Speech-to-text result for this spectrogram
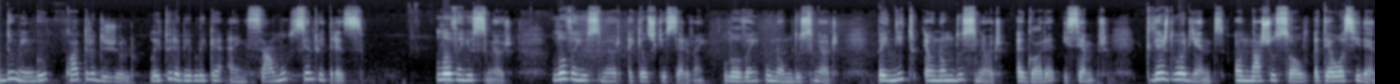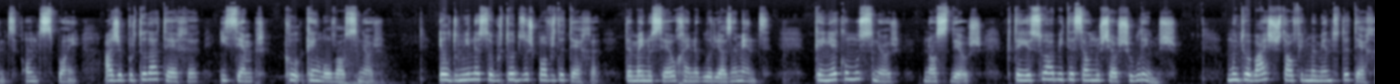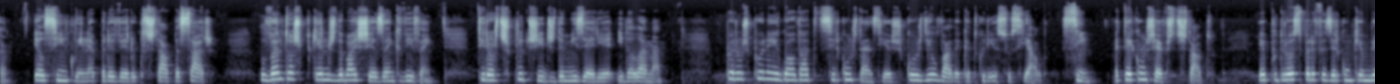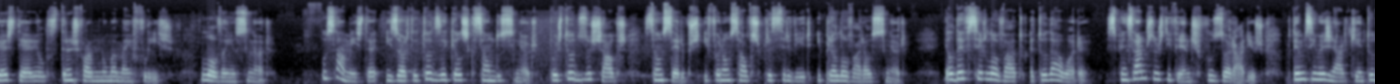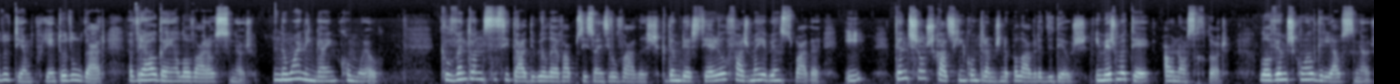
Domingo, 4 de julho. Leitura bíblica em Salmo 113. Louvem o Senhor. Louvem o Senhor aqueles que o servem. Louvem o nome do Senhor. Bendito é o nome do Senhor, agora e sempre. Que desde o Oriente, onde nasce o sol, até o Ocidente, onde se põe, haja por toda a terra e sempre quem louva ao Senhor. Ele domina sobre todos os povos da terra, também no céu reina gloriosamente. Quem é como o Senhor, nosso Deus, que tem a sua habitação nos céus sublimes. Muito abaixo está o firmamento da terra. Ele se inclina para ver o que se está a passar. Levanta os pequenos da baixeza em que vivem. Tira os desprotegidos da miséria e da lama. Para os pôr em igualdade de circunstâncias com os de elevada categoria social. Sim, até com chefes de Estado. É poderoso para fazer com que a mulher estéril se transforme numa mãe feliz. Louvem o Senhor. O salmista exorta todos aqueles que são do Senhor, pois todos os salvos são servos e foram salvos para servir e para louvar ao Senhor. Ele deve ser louvado a toda a hora. Se pensarmos nos diferentes fusos horários, podemos imaginar que em todo o tempo e em todo lugar haverá alguém a louvar ao Senhor. Não há ninguém como ele, que levanta o necessitado e o eleva a posições elevadas, que da mulher estéril faz meia abençoada e, tantos são os casos que encontramos na palavra de Deus, e mesmo até ao nosso redor. Louvemos com alegria ao Senhor.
